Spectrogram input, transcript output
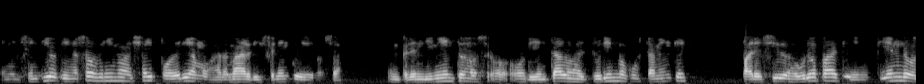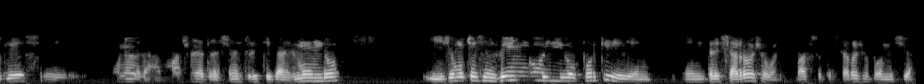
en el sentido que nosotros venimos allá y podríamos armar diferentes, o sea, emprendimientos orientados al turismo justamente parecidos a Europa, que entiendo que es eh, una de las mayores atracciones turísticas del mundo. Y yo muchas veces vengo y digo, ¿por qué en, en Tres Arroyos, bueno, paso Tres Arroyos por mi ciudad,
